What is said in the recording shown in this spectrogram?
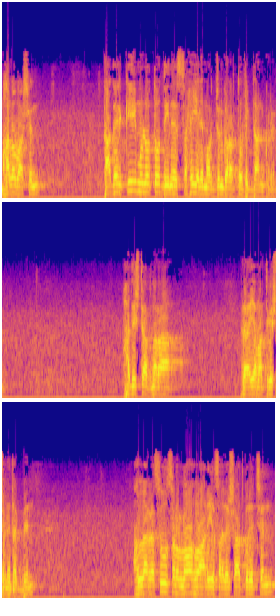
ভালোবাসেন, তাদেরকেই মূলত দিনের সহি এলেম অর্জন করার তৌফিক দান করেন। হাদিসটা আপনারা প্রায় আমার থেকে শুনে থাকবেন। আল্লাহ রসুল সাল আলী সালামের সাদ করেছেন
